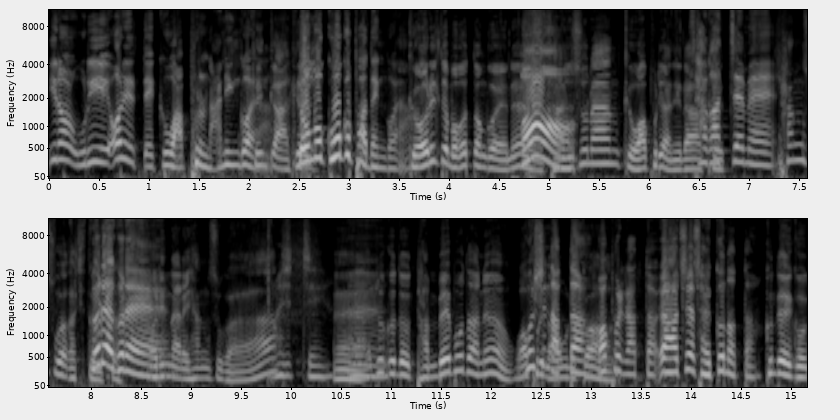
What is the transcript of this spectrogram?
이런 우리 어릴 때 그 와플은 아닌 거야. 그러니까 그- 너무 고급화된 거야. 그 어릴 때 먹었던 거에는 어. 단순한 그 와플이 아니라 그 사과잼에 향수가 같이 그래, 들어있어. 그래. 어린 날의 향수가. 맛있지. 예. 네. 네. 그래도 담배보다는 와플이 훨씬 나오니까. 낫다. 와플이 낫다. 야 진짜 잘 끊었다. 근데 그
